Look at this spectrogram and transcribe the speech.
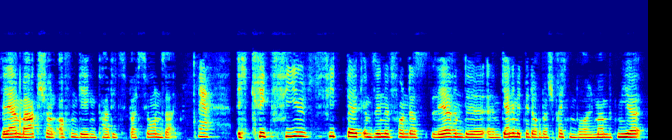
wer mag schon offen gegen Partizipation sein? Ja. Ich krieg viel Feedback im Sinne von, dass Lehrende äh, gerne mit mir darüber sprechen wollen, mal mit mir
